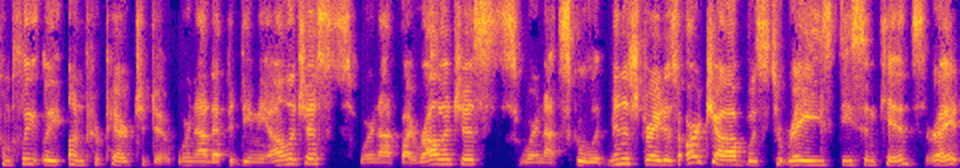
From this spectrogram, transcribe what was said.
completely unprepared to do. We're not epidemiologists, we're not virologists, we're not school administrators. Our job was to raise decent kids, right?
